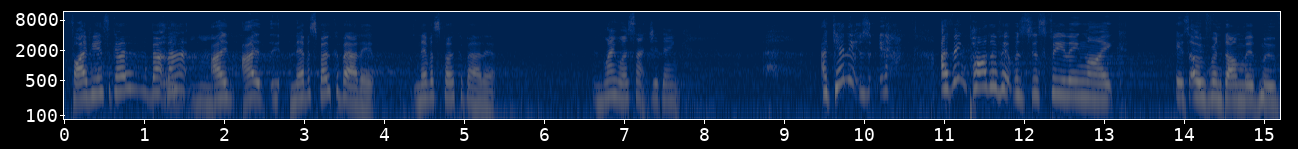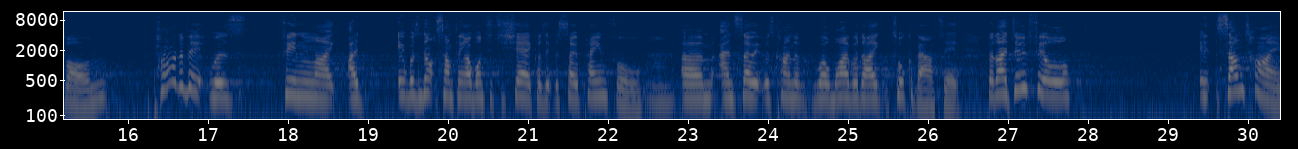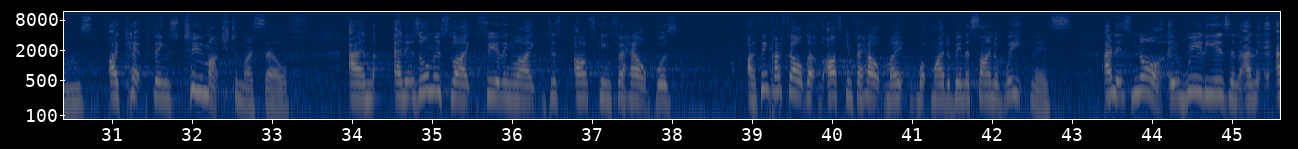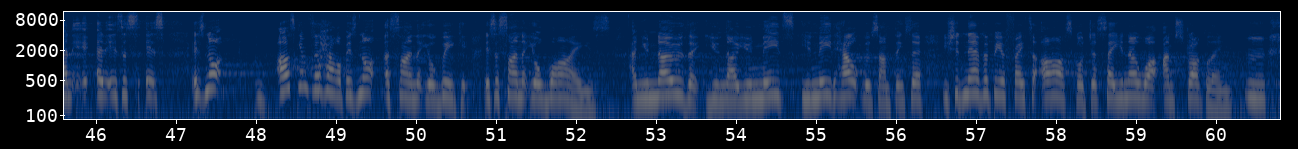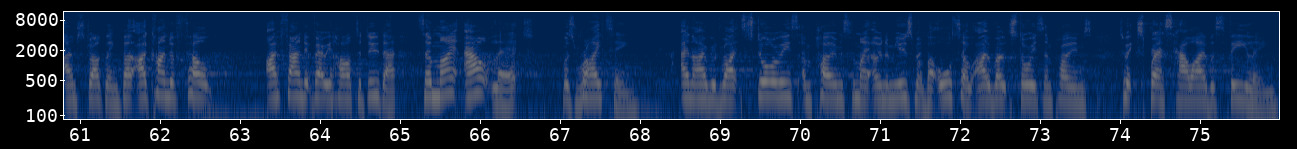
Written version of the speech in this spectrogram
five years ago about that. I, I never spoke about it. Never spoke about it. and why was that? Do you think? Again, it was, I think part of it was just feeling like it's over and done with, move on. Part of it was feeling like I, it was not something I wanted to share because it was so painful. Um, and so it was kind of, well, why would I talk about it? But I do feel it, sometimes I kept things too much to myself. And, and it was almost like feeling like just asking for help was, I think I felt that asking for help might, what might have been a sign of weakness. And it's not, it really isn't. And, and it, it's, a it's, it's not, asking for help is not a sign that you're weak, it's a sign that you're wise. And you know that you know you need, you need help with something. So you should never be afraid to ask or just say, you know what, I'm struggling. Mm. I'm struggling. But I kind of felt I found it very hard to do that. So my outlet was writing. And I would write stories and poems for my own amusement, but also I wrote stories and poems to express how I was feeling.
